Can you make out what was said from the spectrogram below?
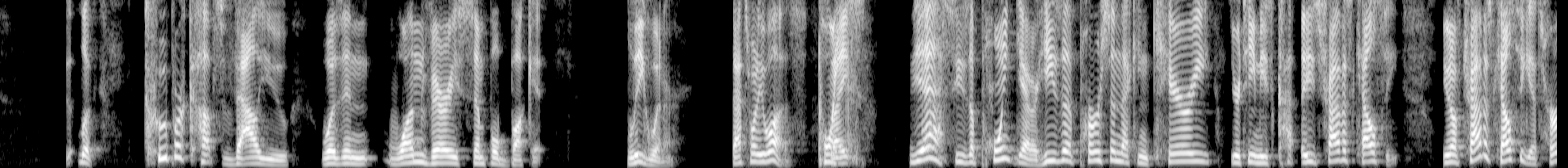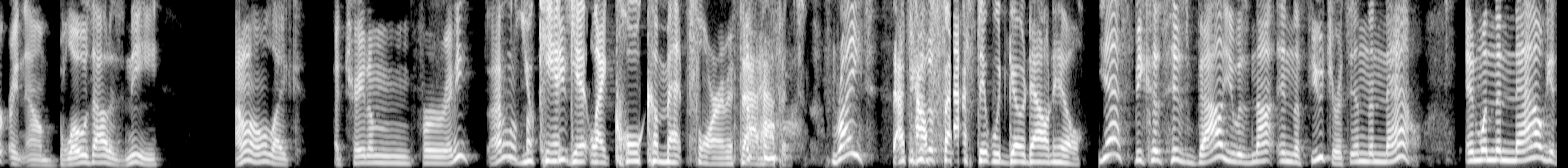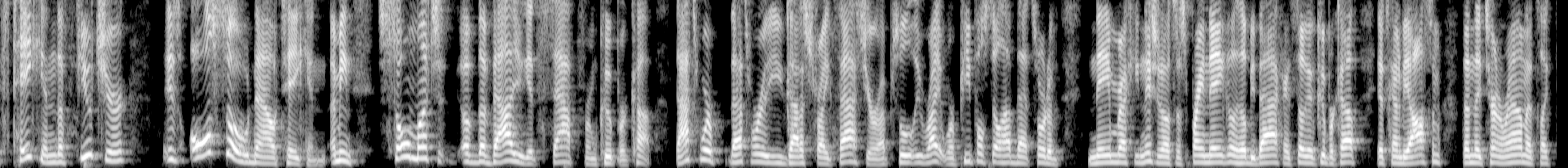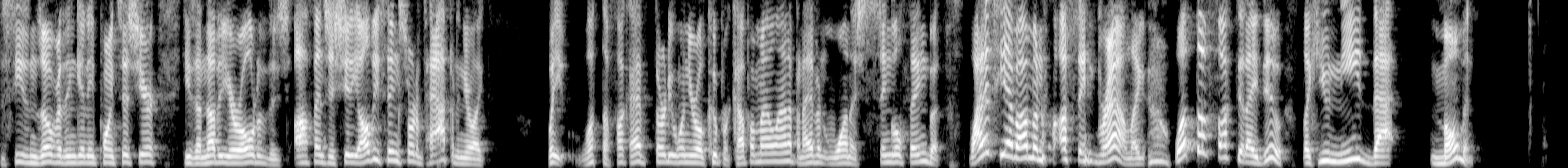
Look, Cooper Kupp's value was in one very simple bucket: league winner. That's what he was. right? Yes, he's a point getter. He's a person that can carry your team. He's he's Travis Kelce. You know, if Travis Kelce gets hurt right now and blows out his knee, I don't know. Like I trade him for any. I don't know. if You I- can't get like Cole Kmet for him if that happens. right. That's how of- fast it would go downhill. Yes, because his value is not in the future; it's in the now. And when the now gets taken, the future is also now taken. I mean, so much of the value gets sapped from Cooper Kupp. That's where that's where you got to strike fast. You're absolutely right. Where people still have that sort of name recognition. Oh, it's a sprained ankle. He'll be back. I still get Cooper Kupp. It's going to be awesome. Then they turn around. It's like the season's over. They didn't get any points this year. He's another year older. The offense is shitty. All these things sort of happen, and you're like, wait, what the fuck? I have 31 year old Cooper Kupp on my lineup and I haven't won a single thing, but why does he have Amon Ross St. Brown? Like, what the fuck did I do? Like, you need that moment.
